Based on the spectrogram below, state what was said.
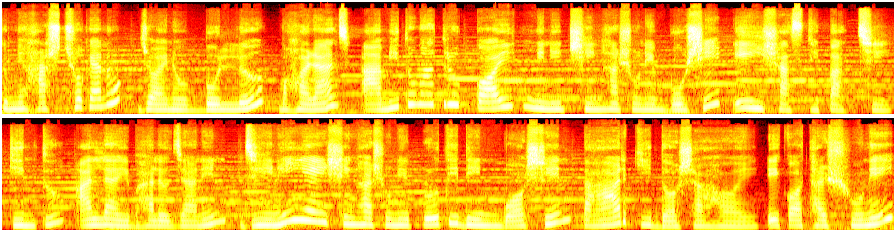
তুমি হাসছো কেন? জয়নব বলল, মহারাজ আমি তো মাত্র কয়েক মিনিট সিংহাসনে বসে এই শাস্তি পাচ্ছি। কিন্তু আল্লাহ ভালো জানেন, যিনি এই সিংহাসনে প্রতিদিন বসেন, তার কি দশা হয়? এ কথা শুনে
